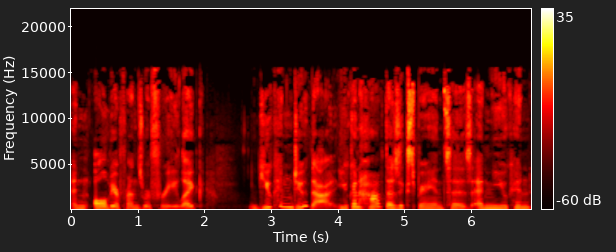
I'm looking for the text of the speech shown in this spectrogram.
and all of your friends were free. Like, you can do that. You can have those experiences and you can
